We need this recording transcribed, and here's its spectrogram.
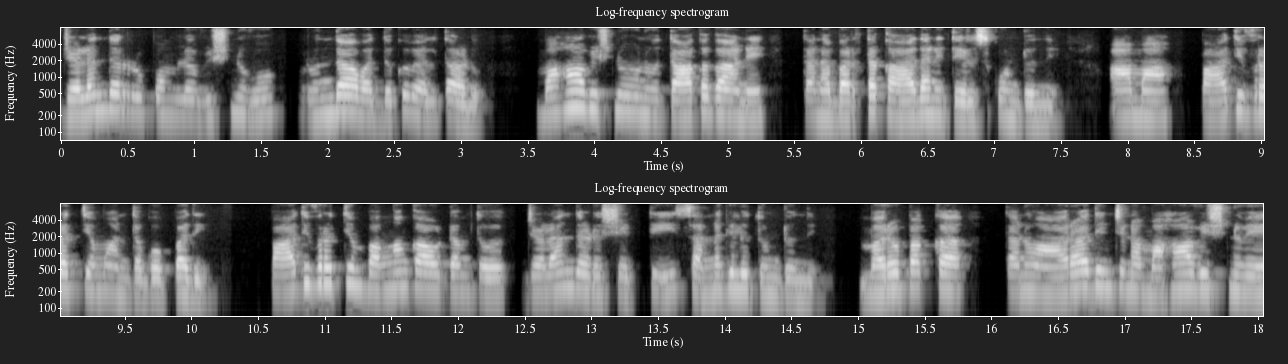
జలంధర్ రూపంలో విష్ణువు వృందా వద్దకు వెళ్తాడు మహావిష్ణువును తాకగానే తన భర్త కాదని తెలుసుకుంటుంది. ఆమె పాతివ్రత్యం అంత గొప్పది. పాతివ్రత్యం భంగం కావటంతో జలంధరుడు శక్తి సన్నగిలుతుంటుంది మరోపక్క తను ఆరాధించిన మహావిష్ణువే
